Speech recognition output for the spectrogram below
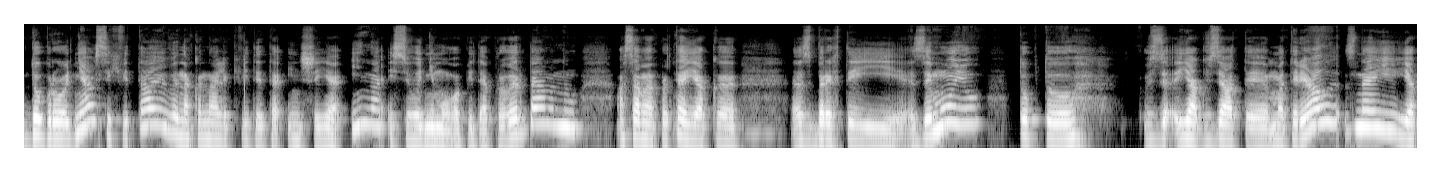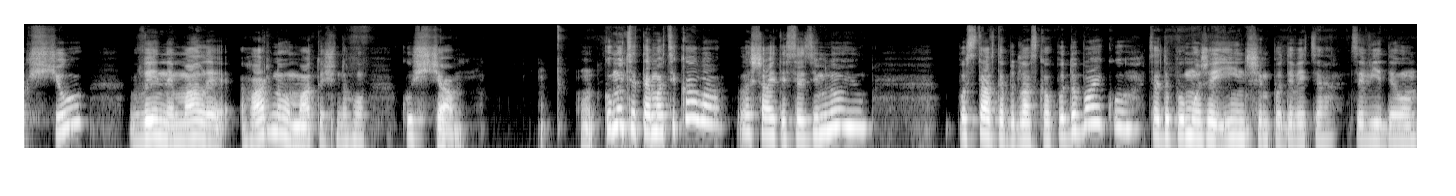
Доброго дня, всіх вітаю! Ви на каналі Квіти та інше я Інна. І сьогодні мова піде про вербену, а саме про те, як е, зберегти її зимою, тобто як взяти матеріал з неї, якщо ви не мали гарного маточного куща. От. Кому ця тема цікава, лишайтеся зі мною. Поставте, будь ласка, вподобайку, це допоможе і іншим подивитися це відео.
